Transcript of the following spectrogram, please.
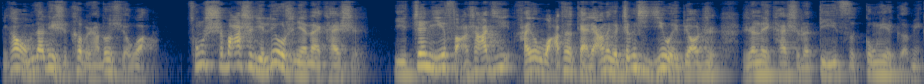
你看我们在历史课本上都学过。从十八世纪六十年代开始，以珍妮纺纱机还有瓦特改良那个蒸汽机为标志，人类开始了第一次工业革命。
